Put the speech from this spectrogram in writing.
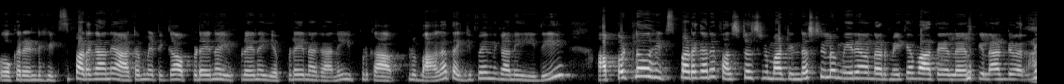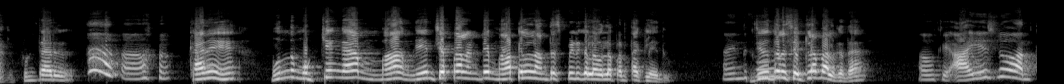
ఒక రెండు హిట్స్ పడగానే ఆటోమేటిక్గా అప్పుడైనా ఇప్పుడైనా ఎప్పుడైనా కానీ ఇప్పుడు ఇప్పుడు బాగా తగ్గిపోయింది కానీ ఇది. అప్పట్లో హిట్స్ పడగానే ఫస్ట్ వచ్చిన మాట ఇండస్ట్రీలో మీరే ఉన్నారు మీకే బాగా ఇలాంటివన్నీ. అనుకుంటారు. ఆ, కానీ ముందు ముఖ్యంగా మా నేను చెప్పాలంటే మా పిల్లలు అంత స్పీడ్గా లవ్లో పడతాకలేదు. ఎందుకు? జీవితంలో సెటిల్ అవ్వాలి కదా. ఓకే. ఆ ఏజ్లో అంత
